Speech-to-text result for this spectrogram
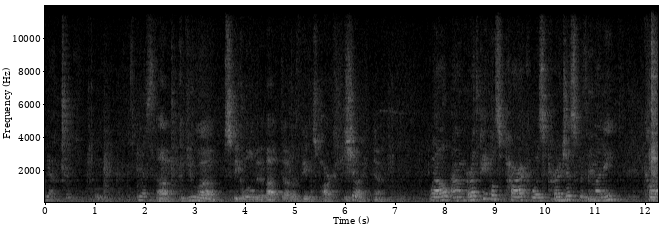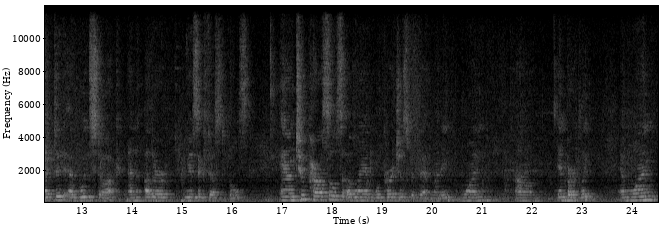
Yeah. Yes, Uh, Could you uh, speak a little bit about uh, Earth People's Park? sure. Yeah. Well, um, Earth People's Park was purchased with money collected at Woodstock and other music festivals. And two parcels of land were purchased with that money, one um, in Berkeley and one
